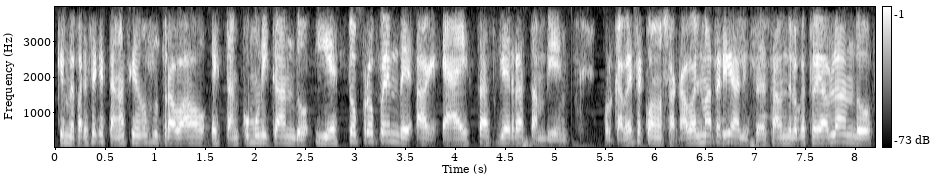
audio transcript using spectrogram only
que me parece que están haciendo su trabajo, están comunicando, y esto propende a, a estas guerras también, porque a veces cuando se acaba el material, y ustedes saben de lo que estoy hablando,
